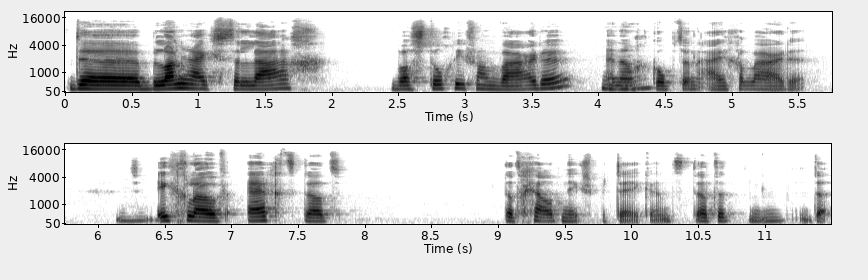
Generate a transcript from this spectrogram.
De belangrijkste laag was toch die van waarde en dan Mhm. gekoppeld aan eigen waarde. Mhm. Ik geloof echt dat, dat geld niks betekent. Dat het, dat-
